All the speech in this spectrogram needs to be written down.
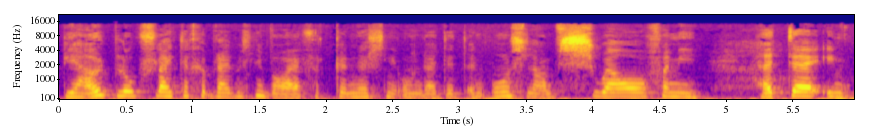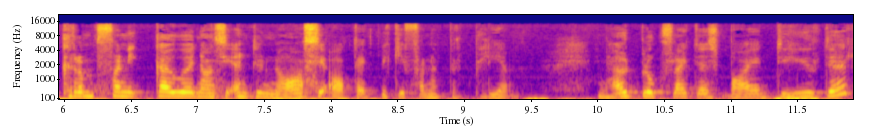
Die houtblokfluite gebruik ons nie baie vir kinders nie omdat dit in ons land swel van die hitte en krimp van die koue en dan is die intonasie altyd bietjie van 'n probleem. En houtblokfluite is baie duurder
